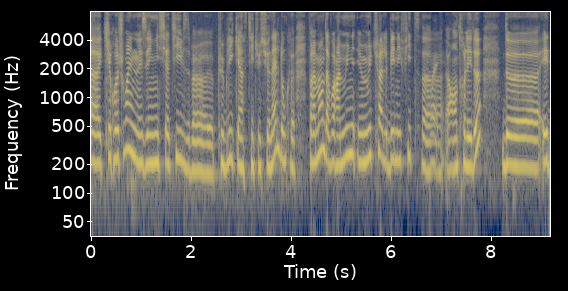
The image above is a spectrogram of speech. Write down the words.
euh, qui rejoignent les initiatives publiques et institutionnelles. Donc, vraiment d'avoir un, mutual bénéfice entre les deux. De, et,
